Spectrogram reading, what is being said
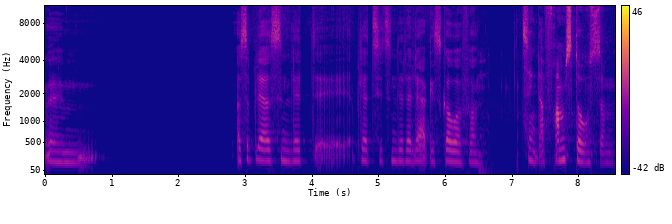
Øhm, og så bliver jeg sådan lidt, øh, jeg bliver tit sådan lidt allergisk over for ting, der fremstår som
